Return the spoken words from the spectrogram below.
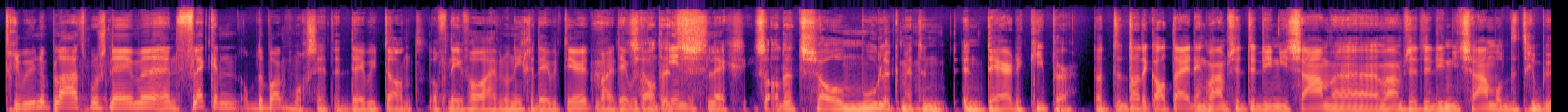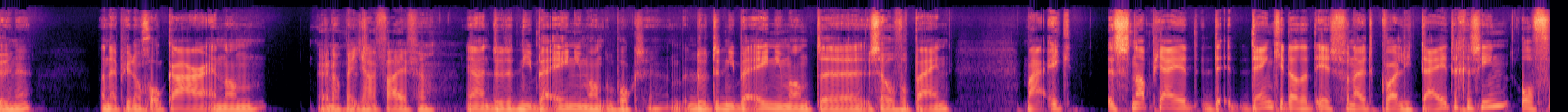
tribune plaats moest nemen en Vlekken op de bank mocht zitten. Debutant. Of in ieder geval, hij heeft nog niet gedebuteerd, maar debutant altijd in de selectie. Het is altijd zo moeilijk met een, een derde keeper. Dat, dat ik altijd denk, waarom zitten, die niet samen, waarom zitten die niet samen op de tribune? Dan heb je nog elkaar en dan Kun je nog een beetje high-fiven. ja, doet het niet bij één iemand boksen. Doet het niet bij één iemand eh, zoveel pijn. Maar ik, snap jij het? Denk je dat het is vanuit kwaliteiten gezien? Of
